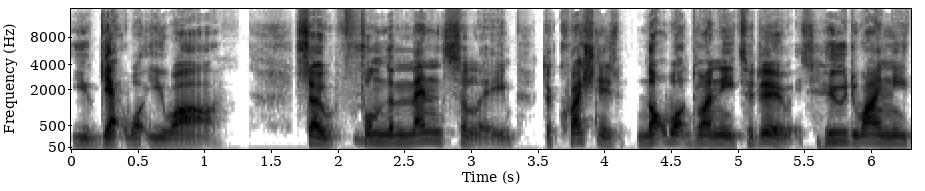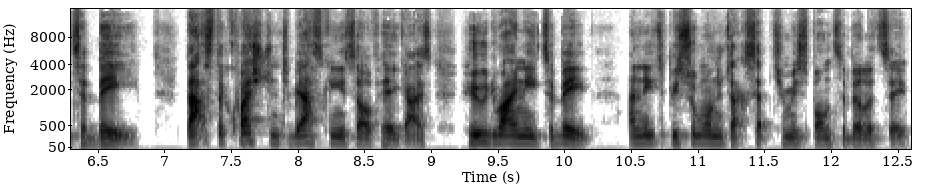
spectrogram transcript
You get what you are. So mm-hmm. fundamentally, the question is not what do I need to do? It's who do I need to be? That's the question to be asking yourself here, guys. Who do I need to be? I need to be someone who's accepting responsibility.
